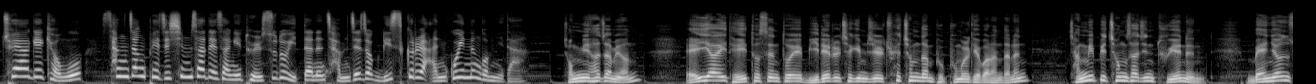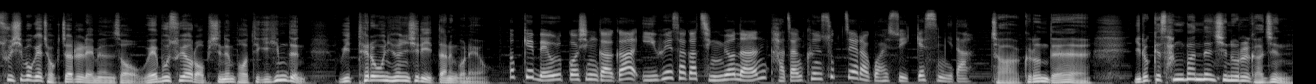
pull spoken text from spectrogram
최악의 경우 상장 폐지 심사 대상이 될 수도 있다는 잠재적 리스크를 안고 있는 겁니다. 정리하자면 AI 데이터 센터의 미래를 책임질 최첨단 부품을 개발한다는 장밋빛 청사진 뒤에는 매년 수십억의 적자를 내면서 외부 수혈 없이는 버티기 힘든 위태로운 현실이 있다는 거네요. 어떻게 메울 것인가가 이 회사가 직면한 가장 큰 숙제라고 할 수 있겠습니다. 자, 그런데 이렇게 상반된 신호를 가진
